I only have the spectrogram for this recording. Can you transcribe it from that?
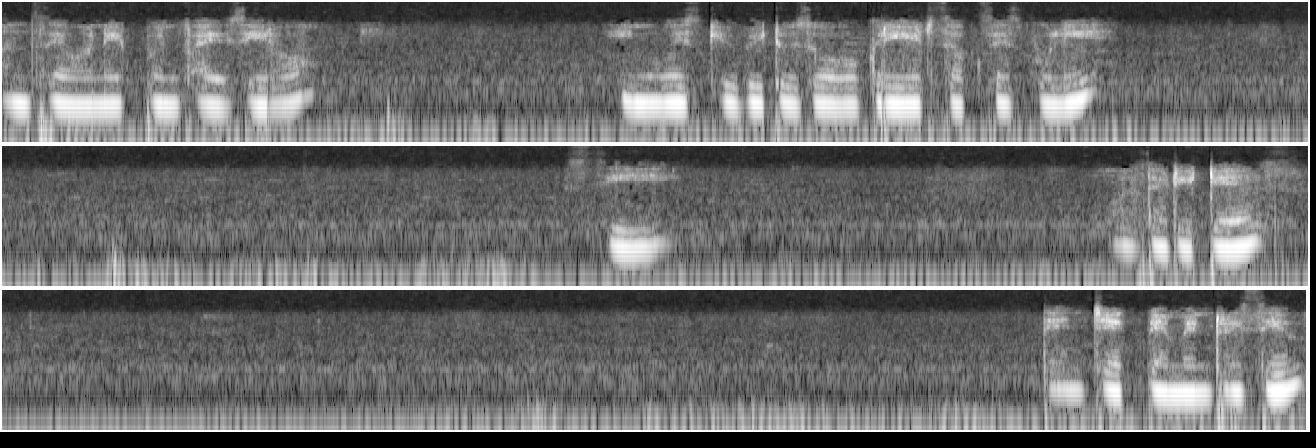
one seven eight point five zero. Invoice QB2 Zoho create successfully. See all the details then check payment received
